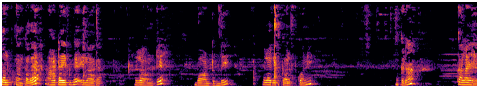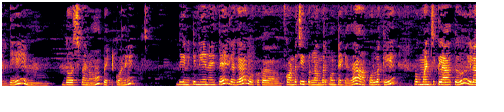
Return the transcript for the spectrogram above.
కలుపుతాం కదా ఆ టైప్గా ఇలాగా. ఇలా ఉంటే బాగుంటుంది. ఇలాగ ఇది కలుపుకొని ఇక్కడ కళాయి ఇది దోశ పెనం పెట్టుకొని దీనికి నేనైతే ఇలాగా ఒక కొండ చీపుర్లు అందరికి ఉంటాయి కదా ఆ పుల్లకి ఒక మంచి క్లాత్ ఇలా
